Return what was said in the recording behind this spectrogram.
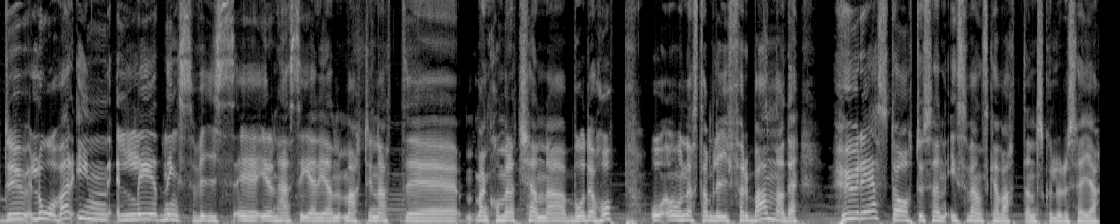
Du lovar inledningsvis eh, i den här serien, Martin, att eh, man kommer att känna både hopp och, och nästan bli förbannade. Hur är statusen i svenska vatten, skulle du säga,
